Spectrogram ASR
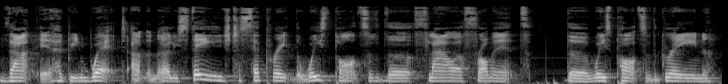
that it had been wet at an early stage to separate the waste parts of the flour from it, the waste parts of the grain.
